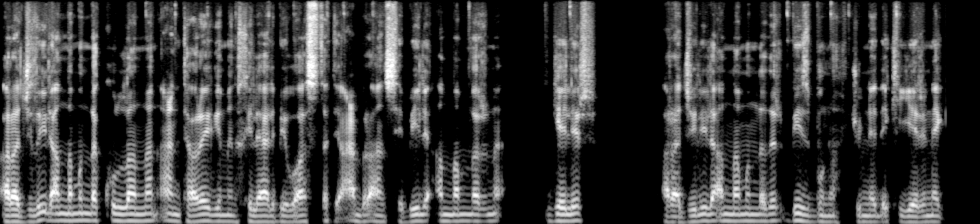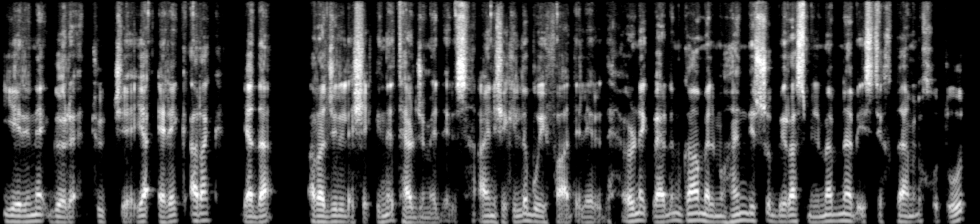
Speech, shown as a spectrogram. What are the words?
aracılığıyla anlamında kullanılan antaregi min hilal bir vasıtati abran sebili anlamlarına gelir aracılığıyla anlamındadır. Biz bunu cümledeki yerine yerine göre Türkçe'ye ya erek arak ya da aracılığıyla şeklinde tercüme ederiz. Aynı şekilde bu ifadeleri de. Örnek verdim. Gamel mühendisu bi rasmil mebna bi istihdamil hutut.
